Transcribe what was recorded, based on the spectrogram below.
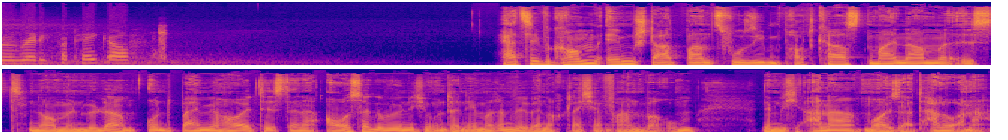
Crew ready for takeoff. Herzlich willkommen im Startbahn 27 Podcast. Mein Name ist Norman Müller und bei mir heute ist eine außergewöhnliche Unternehmerin. Wir werden auch gleich erfahren, warum, nämlich Anna Meusert. Hallo Anna.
